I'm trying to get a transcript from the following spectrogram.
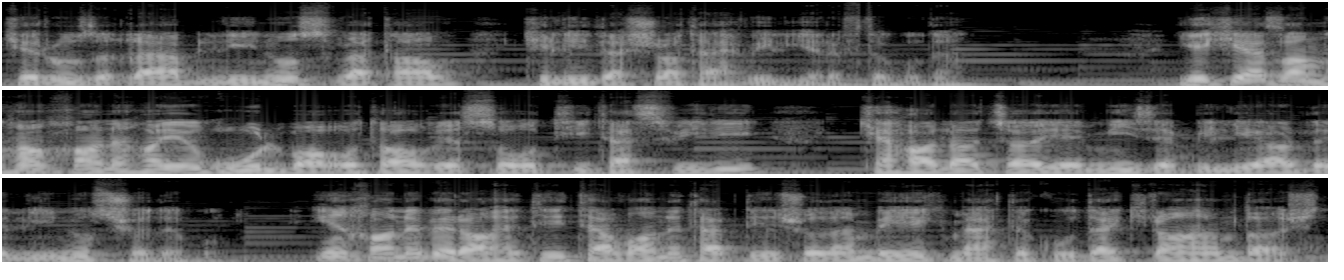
که روز قبل لینوس و تاو کلیدش را تحویل گرفته بودند. یکی از آنها خانه های غول با اتاق صوتی تصویری که حالا جای میز بیلیارد لینوس شده بود. این خانه به راحتی توان تبدیل شدن به یک مهد کودک را هم داشت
